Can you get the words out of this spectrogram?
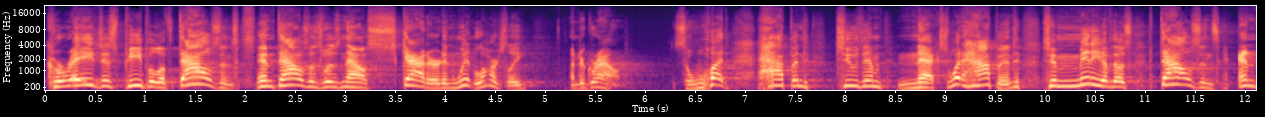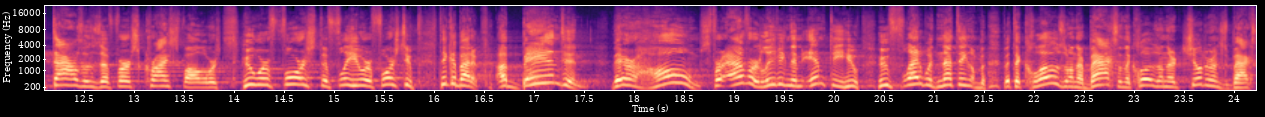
courageous people of thousands and thousands was now scattered and went largely underground. So, what happened to them next? What happened to many of those thousands and thousands of first Christ followers who were forced to flee, who were forced to, think about it, abandon their homes forever, leaving them empty, who, who fled with nothing but the clothes on their backs and the clothes on their children's backs?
